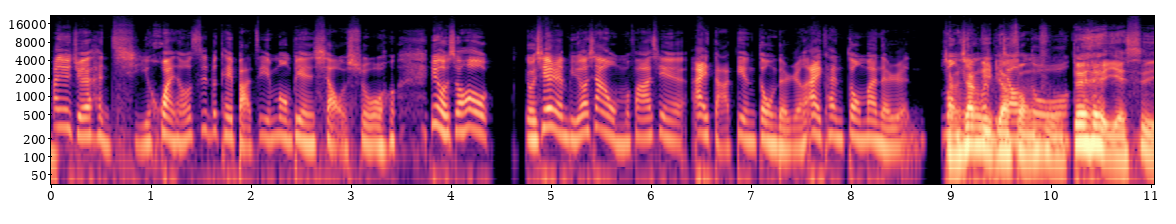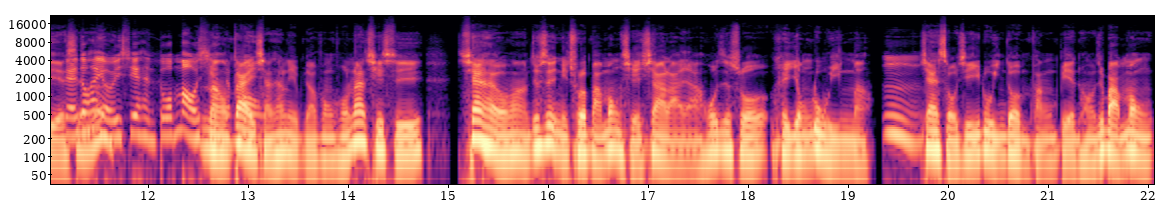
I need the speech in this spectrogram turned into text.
他就觉得很奇幻，然后是不是可以把自己的梦变成小说？因为有时候。有些人，比如说像我们发现爱打电动的人、爱看动漫的人，想象力比较丰富。对，也是也是，都会有一些很多冒险。脑袋想象力比较丰富。那其实现在还有吗？就是你除了把梦写下来啊，或者说可以用录音嘛？嗯，现在手机录音都很方便哦，就把梦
